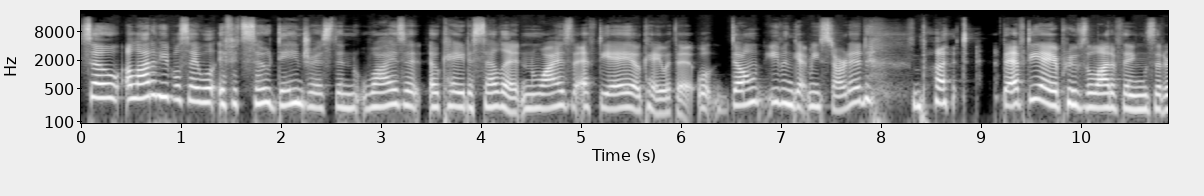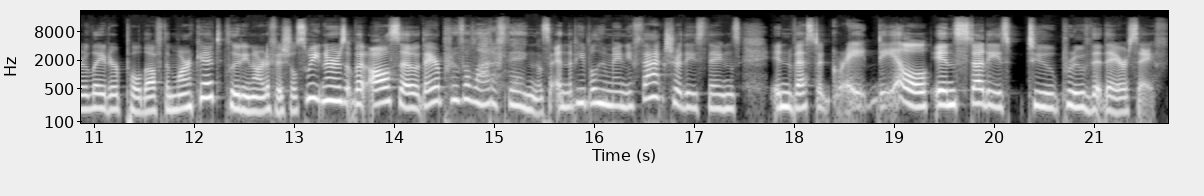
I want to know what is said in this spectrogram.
So, a lot of people say, well, if it's so dangerous, then why is it okay to sell it? And why is the FDA okay with it? Well, don't even get me started. but the FDA approves a lot of things that are later pulled off the market, including artificial sweeteners, but also they approve a lot of things. And the people who manufacture these things invest a great deal in studies to prove that they are safe.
